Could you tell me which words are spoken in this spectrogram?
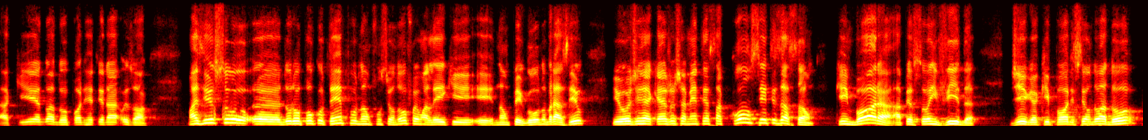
aqui é doador, pode retirar os órgãos. Mas isso durou pouco tempo, não funcionou, foi uma lei que não pegou no Brasil e hoje requer justamente essa conscientização, que embora a pessoa em vida diga que pode ser um doador,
